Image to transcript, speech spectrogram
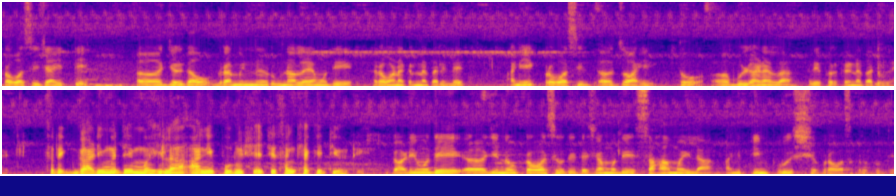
प्रवासी जे आहेत ते जळगाव ग्रामीण रुग्णालयामध्ये रवाना करण्यात आलेले आहेत. आणि एक प्रवासी जो आहे तो बुलढाण्याला रेफर करण्यात आलेला आहे. सर गाडीमध्ये महिला आणि पुरुष याची संख्या किती होती? गाडीमध्ये जे नऊ प्रवासी होते त्याच्यामध्ये सहा महिला आणि तीन पुरुष प्रवास करत होते.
